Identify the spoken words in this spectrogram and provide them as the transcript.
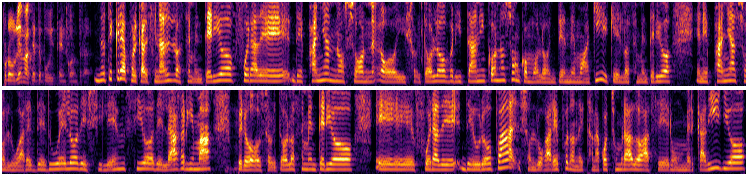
problemas que te pudiste encontrar. No te creas, porque al final los cementerios fuera de, de España no son, y sobre todo los británicos, no son como lo entendemos aquí, que los cementerios en España son lugares de duelo, de silencio, de lágrimas, uh -huh. pero sobre todo los cementerios eh, fuera de, de, Europa son lugares pues donde están acostumbrados a hacer un mercadillo.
